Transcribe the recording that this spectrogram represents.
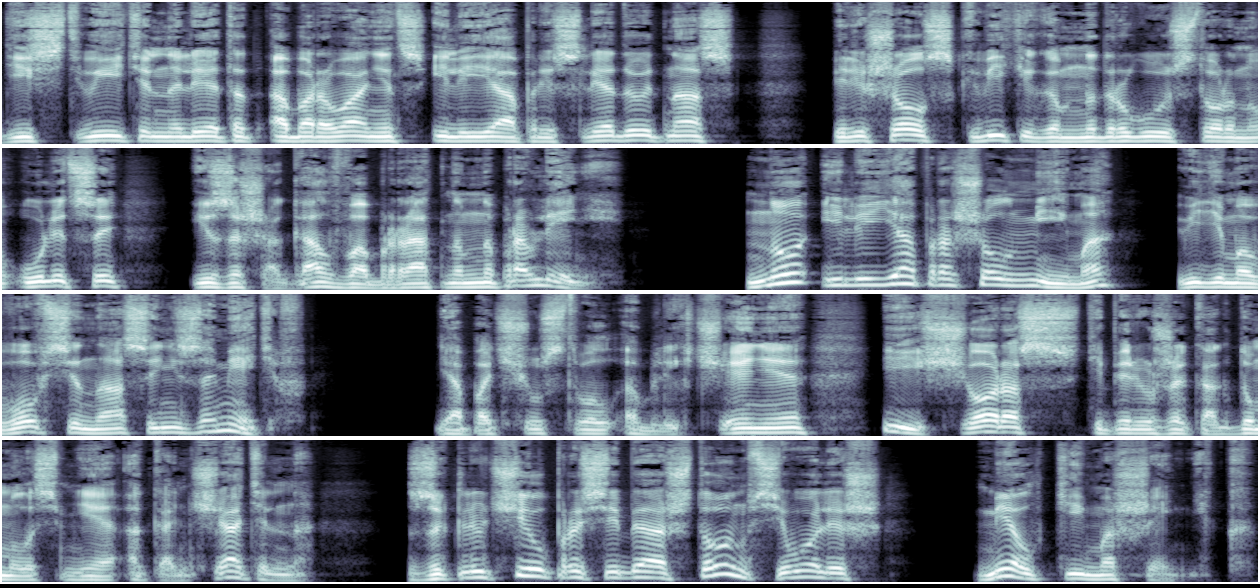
действительно ли этот оборванец или я преследует нас, перешел с Квикигом на другую сторону улицы и зашагал в обратном направлении. Но Илья прошел мимо, видимо, вовсе нас и не заметив. Я почувствовал облегчение и еще раз, теперь уже, как думалось мне, окончательно, заключил про себя, что он всего лишь мелкий мошенник.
